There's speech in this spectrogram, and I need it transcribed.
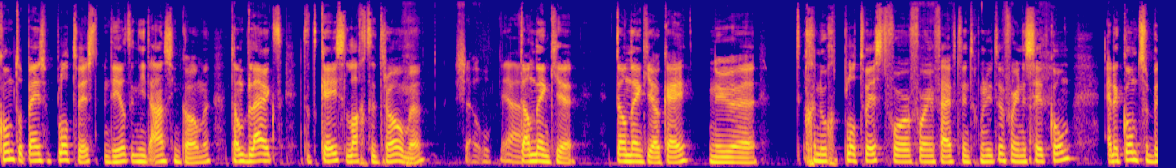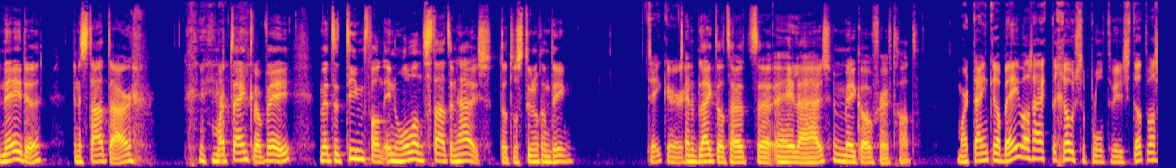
komt opeens een plot twist en die had ik niet aanzien komen. Dan blijkt dat Kees lag te dromen. Zo, ja. Dan denk je, dan denk je oké, nu uh, genoeg plot twist voor, voor in 25 minuten, voor in een sitcom. En dan komt ze beneden en dan staat daar Martijn Krabbe met het team van In Holland staat een huis. Dat was toen nog een ding. Zeker. En het blijkt dat het uh, hele huis een make-over heeft gehad. Martijn Krabbe was eigenlijk de grootste plot twist. Dat was,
